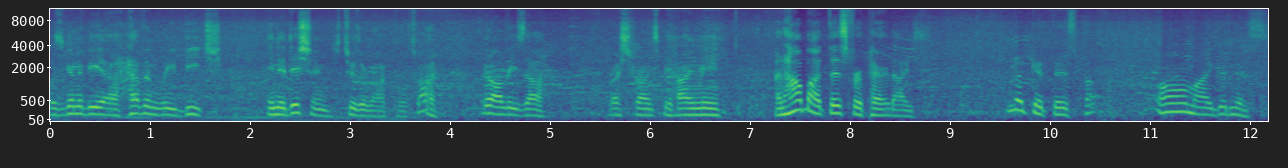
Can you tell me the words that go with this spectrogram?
was gonna be a heavenly beach in addition to the rock pools. Wow, look at all these uh, restaurants behind me. And how about this for paradise? Look at this. Oh my goodness.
